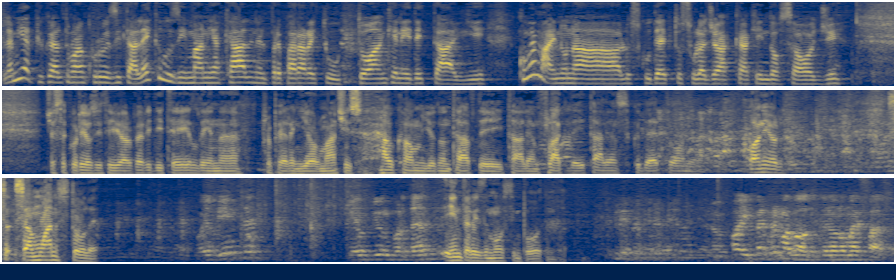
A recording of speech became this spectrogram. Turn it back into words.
La mia è più che altro una curiosità, lei che è così maniacale nel preparare tutto, anche nei dettagli, come mai non ha lo scudetto sulla giacca che indossa oggi? Just a curiosity, you are very detailed in uh, preparing your matches. How come you don't have the Italian flag, the Italian scudetto on your... On your S- someone stole it. Voglio l'Inter, che è il più importante. Inter is the most important. Poi per prima volta che non l'ho mai fatto,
